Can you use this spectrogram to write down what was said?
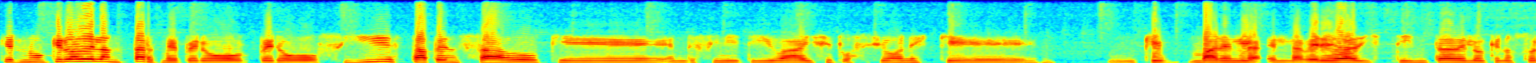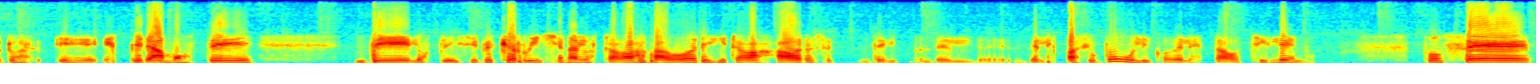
que no quiero adelantarme, pero pero sí está pensado que en definitiva hay situaciones que que van en la, en la vereda distinta de lo que nosotros eh, esperamos de, de los principios que rigen a los trabajadores y trabajadoras del, del, espacio público del Estado chileno. Entonces,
